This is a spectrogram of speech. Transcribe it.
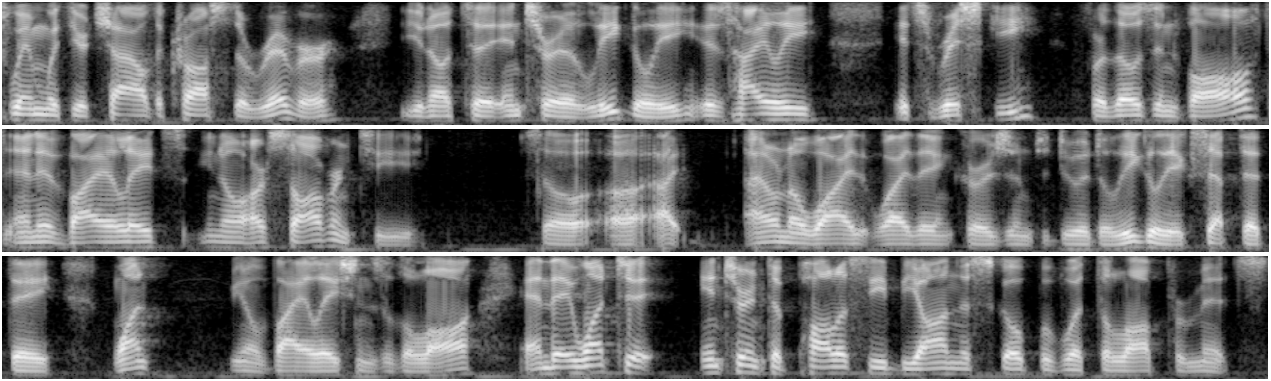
swim with your child across the river you know, to enter illegally is highly, it's risky for those involved, and it violates, you know, our sovereignty. So uh, I, I don't know why why they encourage them to do it illegally, except that they want, you know, violations of the law, and they want to enter into policy beyond the scope of what the law permits.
